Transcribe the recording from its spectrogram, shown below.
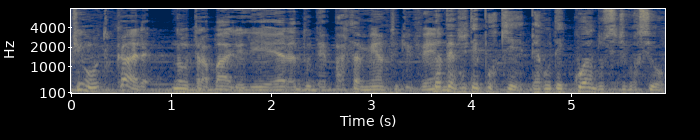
tinha outro cara no trabalho, ele era do departamento de vendas. Não perguntei por quê. Perguntei quando se divorciou.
